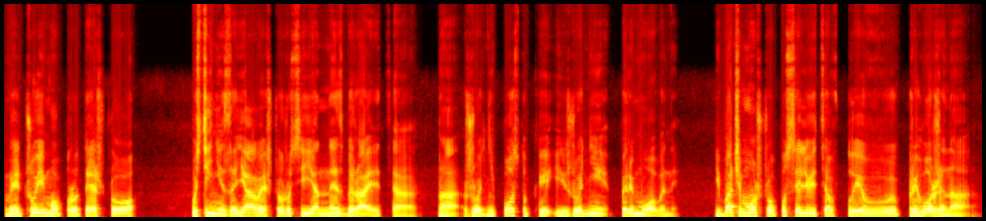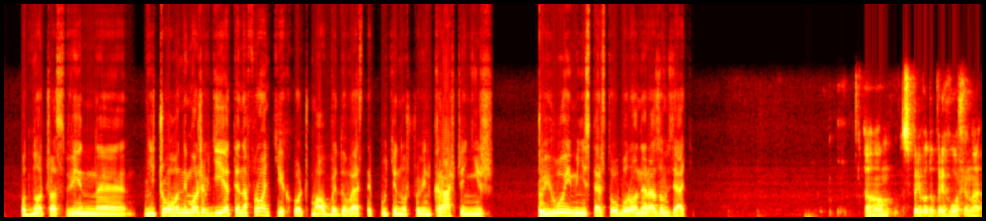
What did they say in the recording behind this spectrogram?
Ми чуємо про те, що постійні заяви, що Росія не збирається на жодні поступки і жодні перемовини. І бачимо, що посилюється вплив Пригожина. Водночас він е, нічого не може вдіяти на фронті, хоч мав би довести Путіну, що він кращий, ніж Шойгу і Міністерство оборони разом взяті. Ем, З приводу Пригожина,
